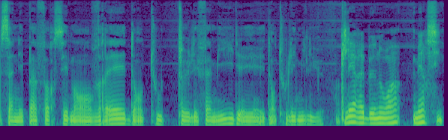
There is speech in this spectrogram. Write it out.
ça n'est pas forcément vrai dans toutes les familles et dans tous les milieux. Claire et Benoît, merci.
